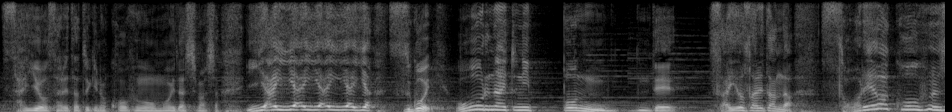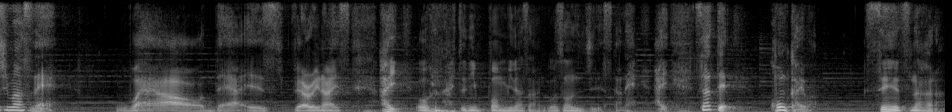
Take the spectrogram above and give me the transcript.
採用された時の興奮を思い出しましたいやいやいやいやいやすごいオールナイトニッポンで採用されたんだそれは興奮しますね Wow, that is very nice. はい、オールナイトニッポン皆さんご存知ですかね。はい、さて、今回は僭越ながら。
